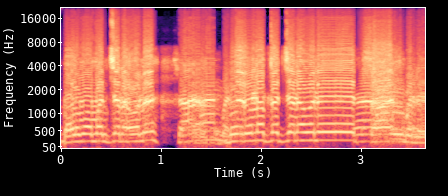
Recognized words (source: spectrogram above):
बाळूमामांच्या नावानं भैरवनाथाच्या नावाने चांग भले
